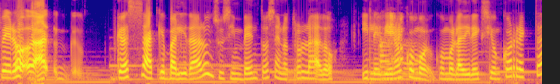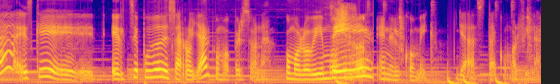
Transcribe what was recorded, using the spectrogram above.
pero a- gracias a que validaron sus inventos en otro lado y le dieron Ajá. como, como la dirección correcta, es que él se pudo desarrollar como persona, como lo vimos Sí. en, en el cómic. Ya está como al final,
